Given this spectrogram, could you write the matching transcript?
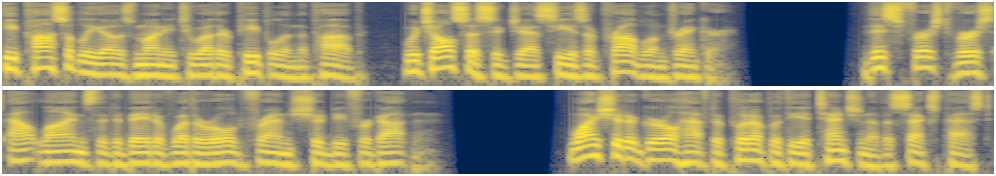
He possibly owes money to other people in the pub, which also suggests he is a problem drinker. This first verse outlines the debate of whether old friends should be forgotten. Why should a girl have to put up with the attention of a sex pest,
